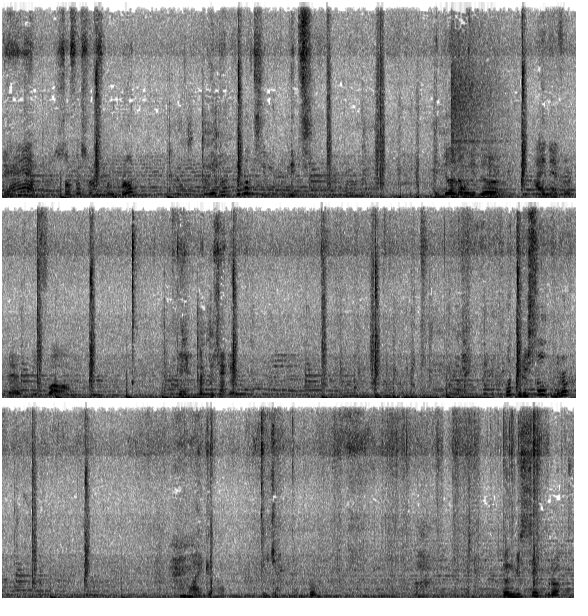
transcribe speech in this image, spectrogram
Damn, so fast response, bro. I don't know what you repeat. I don't know either. I never did before. Okay, let check it. What the result, bro? Oh my god, rejected, bro. Don't be sick, bro.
